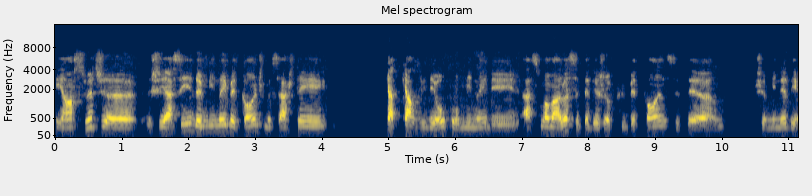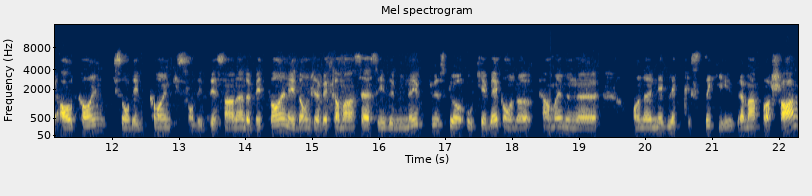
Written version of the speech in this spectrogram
et ensuite, j'ai essayé de miner Bitcoin. Je me suis acheté quatre cartes vidéo pour miner des. À ce moment-là, c'était déjà plus Bitcoin, c'était euh, je minais des altcoins, qui sont des coins qui sont des descendants de Bitcoin. Et donc, j'avais commencé à essayer de miner, puisqu'au Québec, on a quand même une, on a une électricité qui est vraiment pas chère.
